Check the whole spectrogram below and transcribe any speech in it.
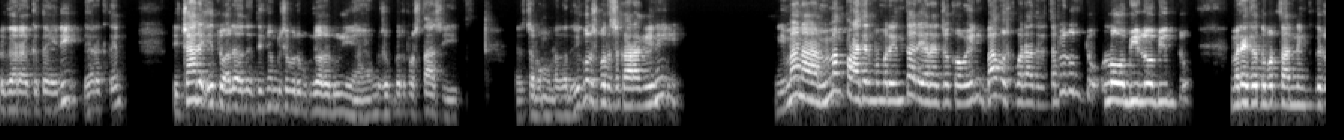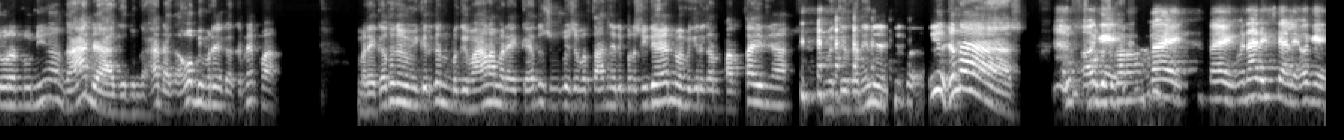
negara kita ini daerah kita ini dicari itu ada atlet yang bisa berjuara dunia yang bisa berprestasi. Dari cabang olahraga. Jadi seperti sekarang ini gimana? Memang perhatian pemerintah di era Jokowi ini bagus kepada atlet. Tapi untuk lobby lobby untuk mereka tuh bertanding ke kejuaraan dunia nggak ada gitu nggak ada. Nggak hobi mereka. Kenapa mereka tuh memikirkan bagaimana mereka itu supaya bisa bertahan jadi presiden memikirkan partainya memikirkan ini iya jelas Oke, okay. baik, baik, menarik sekali. Oke, okay.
